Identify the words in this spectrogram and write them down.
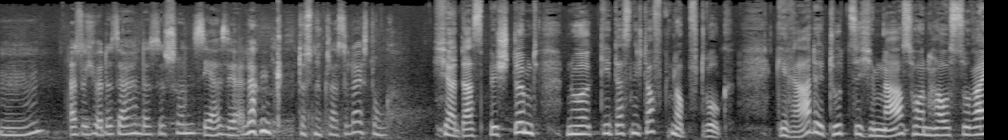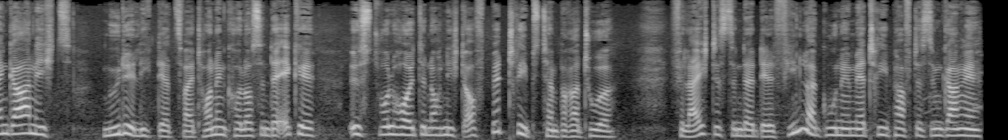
Mhm. Also ich würde sagen, das ist schon sehr, sehr lang. Das ist eine klasse Leistung. Ja, das bestimmt. Nur geht das nicht auf Knopfdruck. Gerade tut sich im Nashornhaus so rein gar nichts. Müde liegt der Zwei-Tonnen-Koloss in der Ecke, ist wohl heute noch nicht auf Betriebstemperatur. Vielleicht ist in der Delfinlagune mehr Triebhaftes im Gange.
